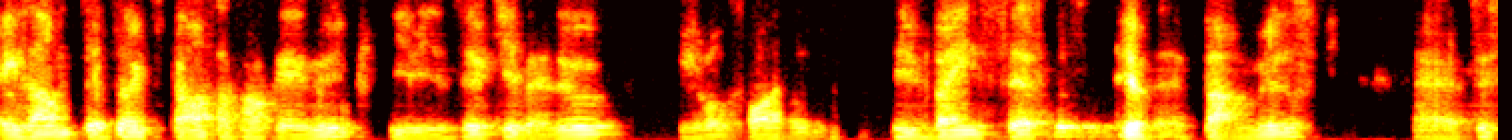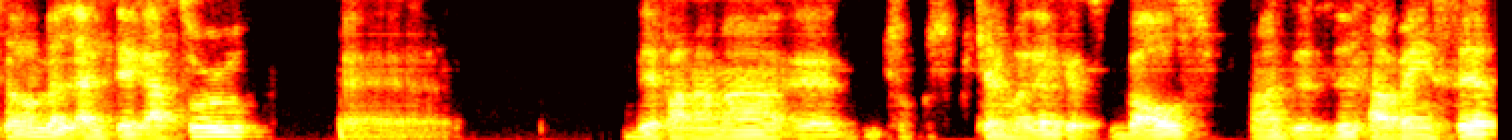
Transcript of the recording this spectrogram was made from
exemple, quelqu'un qui commence à s'entraîner puis qui dit, OK, ben là, je vais faire tu sais, 27 Yeah. euh, par muscle. Euh, tu sais, selon la littérature, euh, dépendamment sur, quel modèle que tu te bases, vraiment de 10 à 27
